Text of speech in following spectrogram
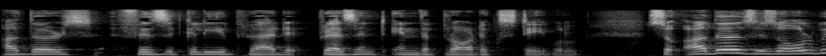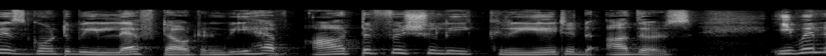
others physically present in the products table. So others is always going to be left out and we have artificially created others. Even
